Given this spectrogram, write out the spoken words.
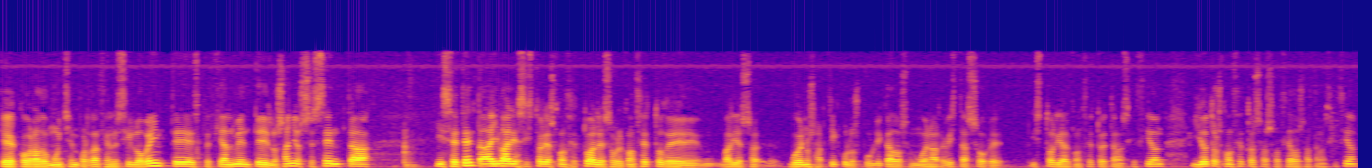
que ha cobrado mucha importancia en el siglo XX, especialmente en los años 60 y 70. Hay varias historias conceptuales sobre el concepto de varios buenos artículos publicados en buenas revistas sobre historia del concepto de transición y otros conceptos asociados a transición.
